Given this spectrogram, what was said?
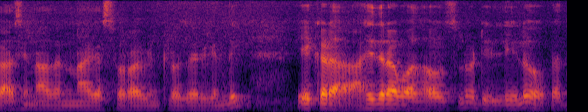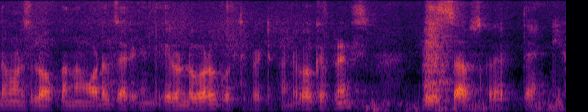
కాశీనాథన్ నాగేశ్వరరావు ఇంట్లో జరిగింది. ఇక్కడ హైదరాబాద్ హౌస్లో ఢిల్లీలో పెద్ద మనుషుల ఒప్పందం కూడా జరిగింది. ఈ రెండు కూడా గుర్తుపెట్టుకోండి. Okay friends please subscribe. Thank you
